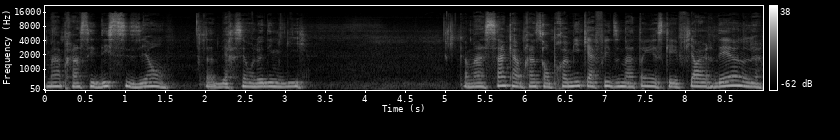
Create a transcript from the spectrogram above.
Comment elle prend ses décisions, cette version-là d'Émilie? Comment elle sent quand elle prend son premier café du matin? Est-ce qu'elle est fière d'elle?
